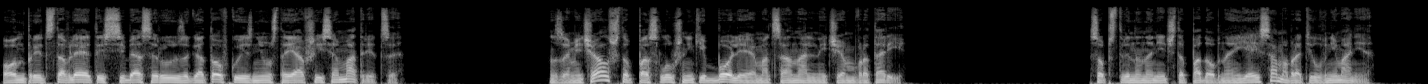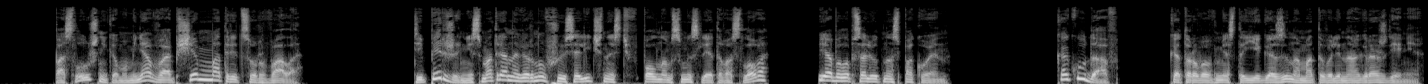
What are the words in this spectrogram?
он представляет из себя сырую заготовку из неустоявшейся матрицы. Замечал, что послушники более эмоциональны, чем вратари? Собственно, на нечто подобное я и сам обратил внимание. Послушникам у меня вообще матрицу рвало. Теперь же, несмотря на вернувшуюся личность в полном смысле этого слова, я был абсолютно спокоен. Как удав, которого вместо ягозы наматывали на ограждение.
